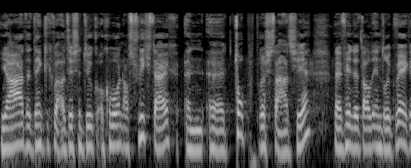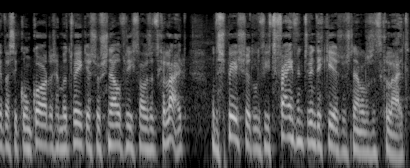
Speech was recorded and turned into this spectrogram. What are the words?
ja, dat denk ik wel. Het is natuurlijk ook gewoon als vliegtuig een eh, topprestatie. Hè? Wij vinden het al indrukwekkend als de Concorde zeg maar, twee keer zo snel vliegt als het geluid. Maar de Space Shuttle vliegt 25 keer zo snel als het geluid.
